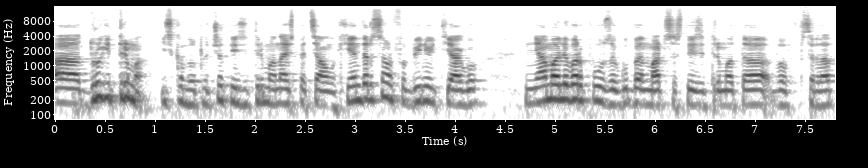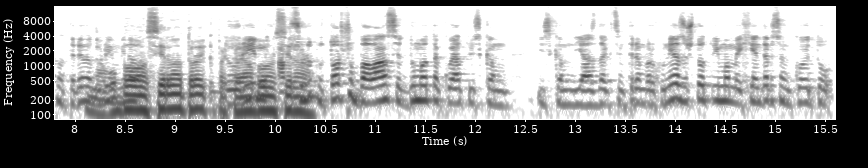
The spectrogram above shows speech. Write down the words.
А, други трима, искам да отлича тези трима най-специално. Хендерсън, Фабино и Тяго. Няма Ливърпул загубен матч с тези тримата в средата на терена. Много дори балансирана тройка, дори, прекалено балансирана. абсолютно точно баланс е думата, която искам, искам и аз да акцентирам върху нея, защото имаме Хендерсън, който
